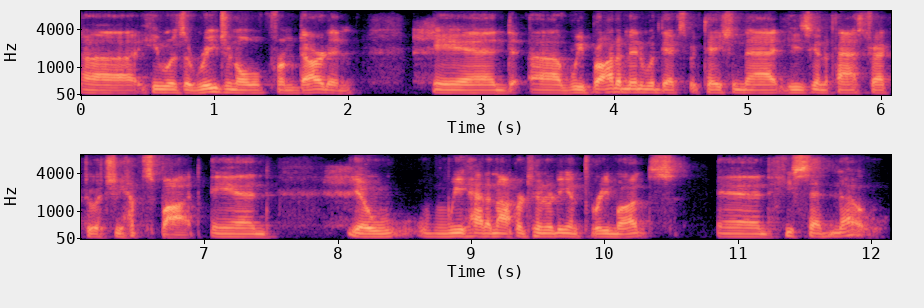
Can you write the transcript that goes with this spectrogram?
Uh, he was a regional from Darden and uh, we brought him in with the expectation that he's going to fast track to a GM spot. And you know, we had an opportunity in three months, and he said no.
